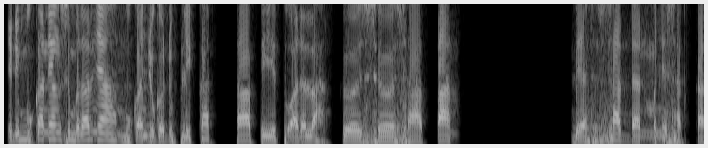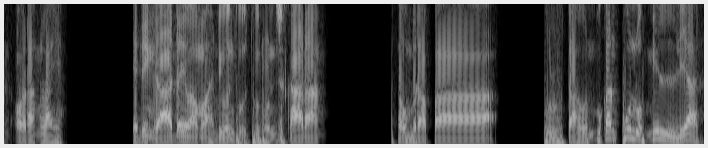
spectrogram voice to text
Jadi bukan yang sebenarnya, bukan juga duplikat, tapi itu adalah kesesatan. Dia sesat dan menyesatkan orang lain. Jadi nggak ada Imam Mahdi untuk turun sekarang atau berapa puluh tahun, bukan puluh miliar.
